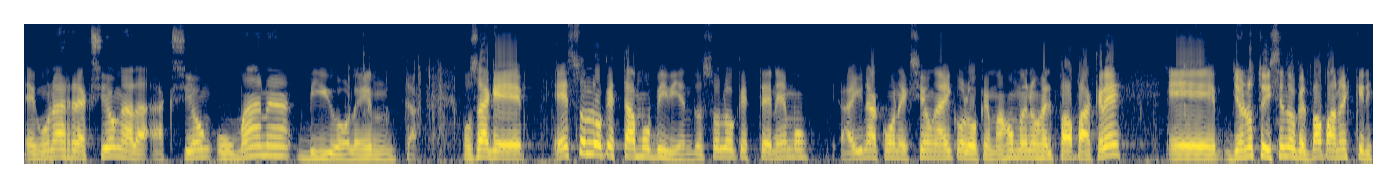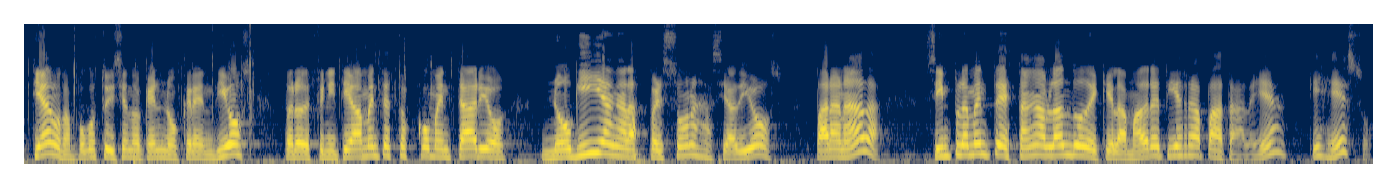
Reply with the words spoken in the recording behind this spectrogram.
en una reacción a la acción humana violenta. O sea que eso es lo que estamos viviendo, eso es lo que tenemos, hay una conexión ahí con lo que más o menos el Papa cree. Eh, yo no estoy diciendo que el Papa no es cristiano, tampoco estoy diciendo que él no cree en Dios, pero definitivamente estos comentarios no guían a las personas hacia Dios, para nada. Simplemente están hablando de que la madre tierra patalea. ¿Qué es eso?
